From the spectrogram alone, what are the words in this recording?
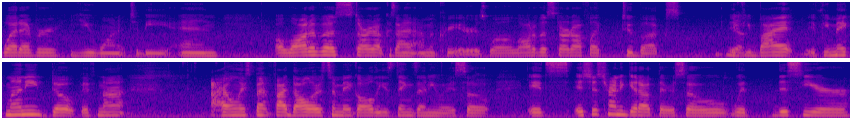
whatever you want it to be, and a lot of us start out because I'm a creator as well. A lot of us start off like two bucks yeah. If you buy it, if you make money, dope. If not, I only spent five dollars to make all these things anyway. So it's it's just trying to get out there. So with this year,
